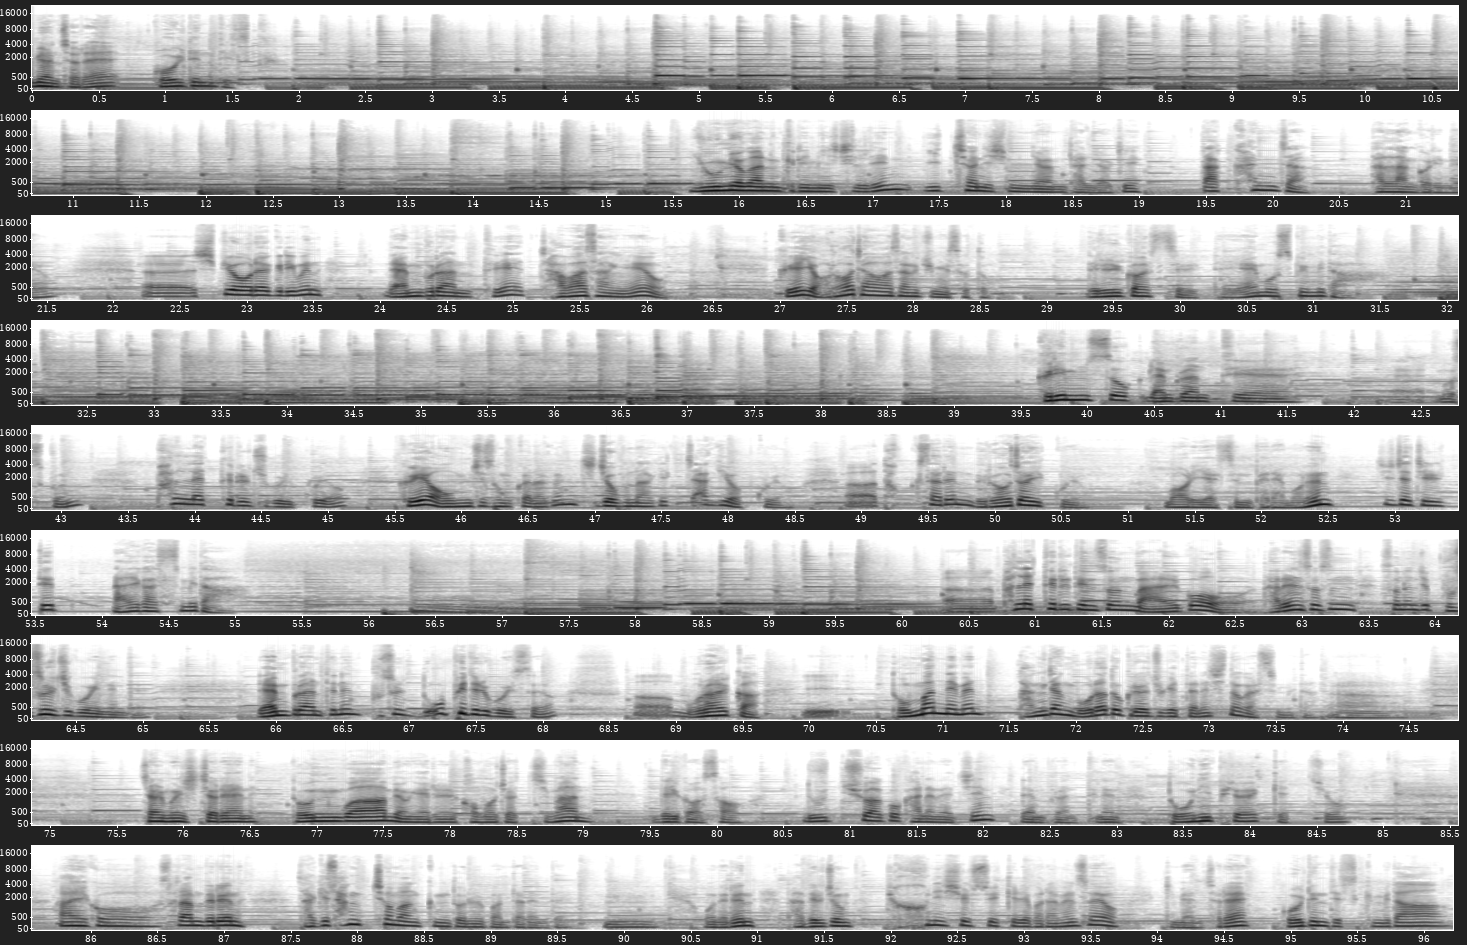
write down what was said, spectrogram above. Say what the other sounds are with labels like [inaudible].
김현철의 골든 디스크. 유명한 그림이 실린 2020년 달력이 딱 한 장 달랑거리네요. 어, 12월의 그림은 렘브란트의 자화상이에요. 그의 여러 자화상 중에서도 늙었을 때의 모습입니다. 그림 속 렘브란트의 모습은 팔레트를 쥐고 있고요. 그의 엄지손가락은 지저분하게 짝이 없고요. 어, 턱살은 늘어져 있고요. 머리에 쓴 베레모는 찢어질 듯 낡았습니다. 팔레트를 든 손 말고 다른 손은 손은 이제 붓을 쥐고 있는데 렘브란트는 붓을 높이 들고 있어요. 어, 뭐랄까 이 돈만 내면 당장 뭐라도 그려주겠다는 신호 같습니다. 어. 젊은 시절엔 돈과 명예를 거머쥐었지만 늙어서 누추하고 가난해진 렘브란트는 돈이 필요했겠죠. 아이고 사람들은 자기 상처만큼 돈을 번다는데 음, 오늘은 다들 좀 편히 쉴 수 있기를 바라면서요. 김현철의 골든 디스크입니다.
